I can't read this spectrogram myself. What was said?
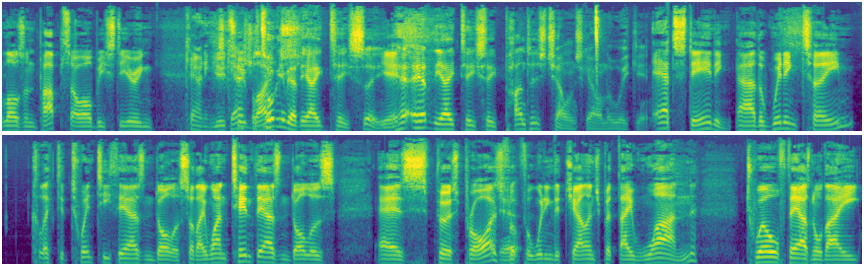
Loz and Pup. So I'll be steering Counting you his two cash. blokes. Talking about the ATC, Yes. how, how did the ATC Punters Challenge go on the weekend? outstanding. Uh, the winning team collected twenty thousand dollars, so they won ten thousand dollars as first prize Yeah. for, for winning the challenge, but they won twelve thousand, or they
